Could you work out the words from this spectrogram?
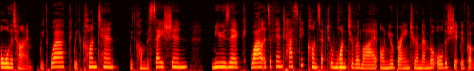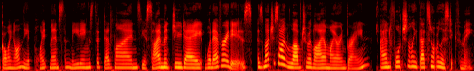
all the time with work, with content, with conversation, music. While it's a fantastic concept to want to rely on your brain to remember all the shit we've got going on the appointments, the meetings, the deadlines, the assignment due date, whatever it is, as much as I'd love to rely on my own brain, I unfortunately, that's not realistic for me.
